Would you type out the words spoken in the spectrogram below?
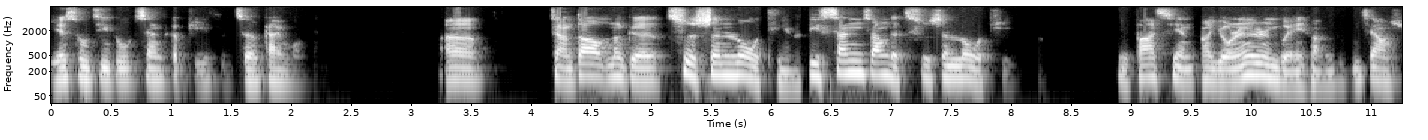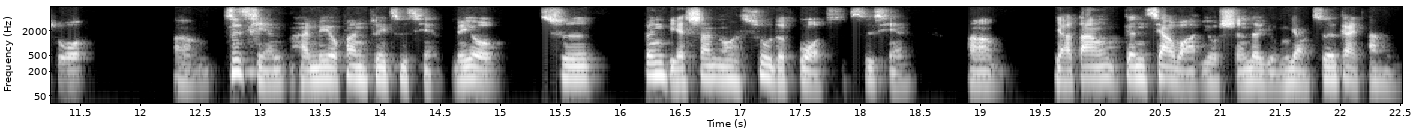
耶稣基督像个皮子遮盖我们。嗯，讲到那个赤身肉体第三章的赤身肉体，你发现啊，有人认为哈，有人这样说，啊，之前还没有犯罪之前，没有吃。分别善恶树的果子之前，啊，亚当跟夏娃有神的荣耀遮盖他们，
